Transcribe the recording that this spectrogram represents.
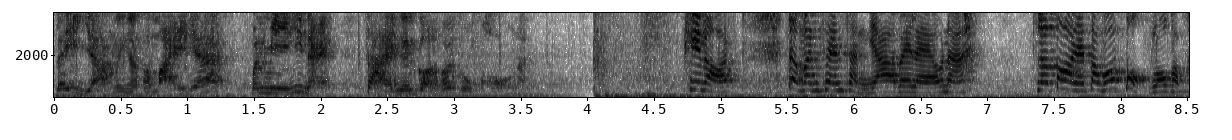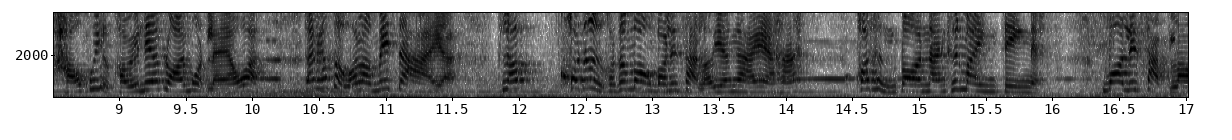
และอีกอย่างหนึ่งอะสมัยเนี้ย มันมีที่ไหนจ่ายเงินก่อนค่อยส่งของอะพี่น็อตแต่มันเซ็นสัญญาไปแล้วนะ แล้วตอนนี้ตองก็ตกลงกับเขาคุยกับเขาไว้เรียบร้อยหมดแล้วอะแล้วถ้าเกิดว่าเราไม่จ่ายอะแล้วคนอื่นเขาจะมองบริษัทเรายังไงอะฮะ พอถึงตอนนั้นขึ้นมาจริงๆเนี่ย บริษัทเรา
